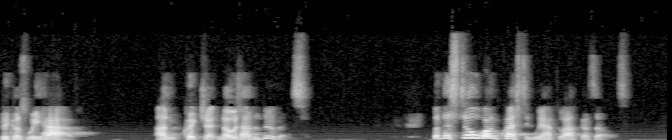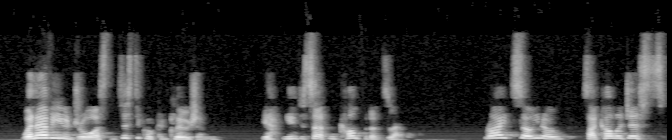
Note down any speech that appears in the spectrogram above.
because we have. And QuickCheck knows how to do this. But there's still one question we have to ask ourselves. Whenever you draw a statistical conclusion, you need a certain confidence level, right? So, you know, psychologists,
